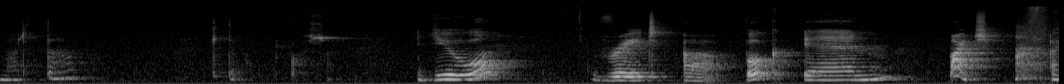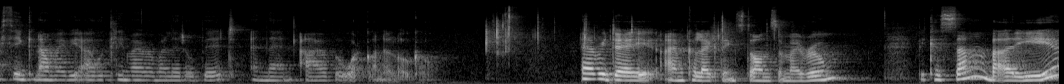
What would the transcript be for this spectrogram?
Marta. kitap okuyorsun. You read a book in March. I think now maybe I will clean my room a little bit and then I will work on a logo. Every day I'm collecting stones in my room because somebody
